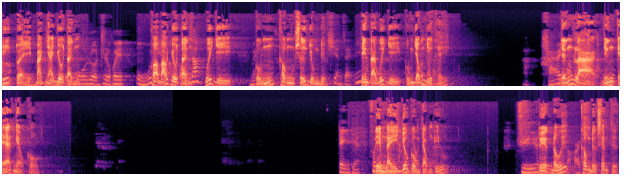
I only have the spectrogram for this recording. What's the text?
trí tuệ bát nhã vô tận, kho báu vô tận, quý vị cũng không sử dụng được. Hiện tại quý vị cũng giống như thế vẫn là những kẻ nghèo khổ. Điểm này vô cùng trọng yếu. tuyệt đối không được xem thường.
